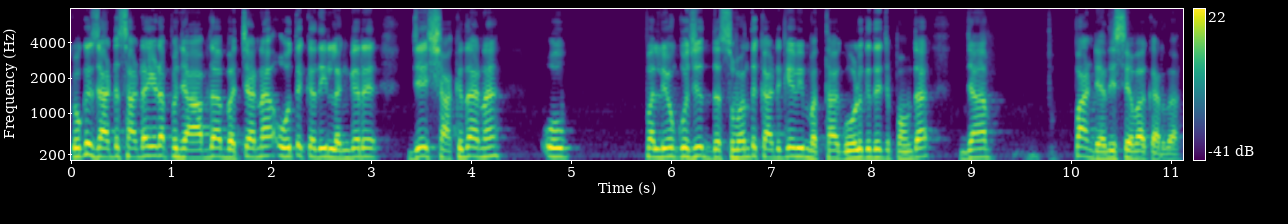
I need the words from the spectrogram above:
ਕਿਉਂਕਿ ਸਾਡਾ ਸਾਡਾ ਜਿਹੜਾ ਪੰਜਾਬ ਦਾ ਬੱਚਾ ਨਾ ਉਹ ਤੇ ਕਦੀ ਲੰਗਰ ਜੇ ਛਕਦਾ ਨਾ ਉਹ ਪੱਲਿਓਂ ਕੁਝ ਦਸਵੰਦ ਕੱਢ ਕੇ ਵੀ ਮੱਥਾ ਗੋਲ ਕਿਤੇ ਚ ਪਾਉਂਦਾ ਜਾਂ ਭਾਂਡਿਆਂ ਦੀ ਸੇਵਾ ਕਰਦਾ।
